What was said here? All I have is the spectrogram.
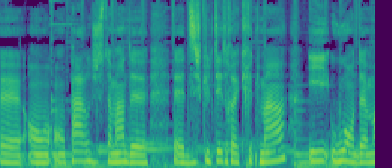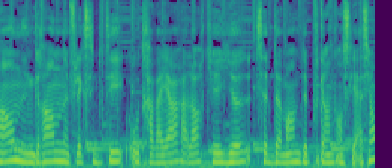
on, on, parle justement de difficultés de recrutement et où on demande une grande flexibilité aux travailleurs alors qu'il y a cette demande de plus grande conciliation.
